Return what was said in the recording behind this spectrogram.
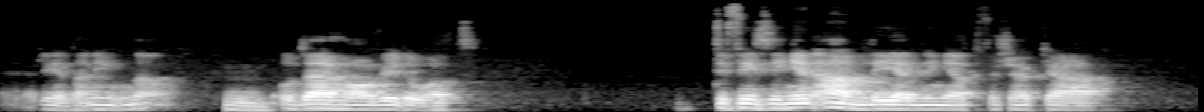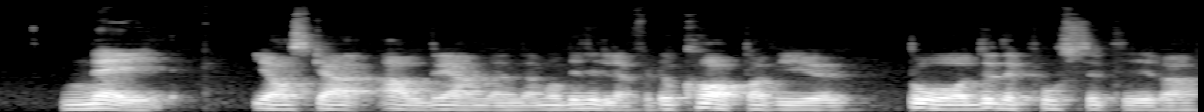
eh, redan innan. Mm. Och där har vi då att det finns ingen anledning att försöka nej, jag ska aldrig använda mobilen för då kapar vi ju både det positiva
